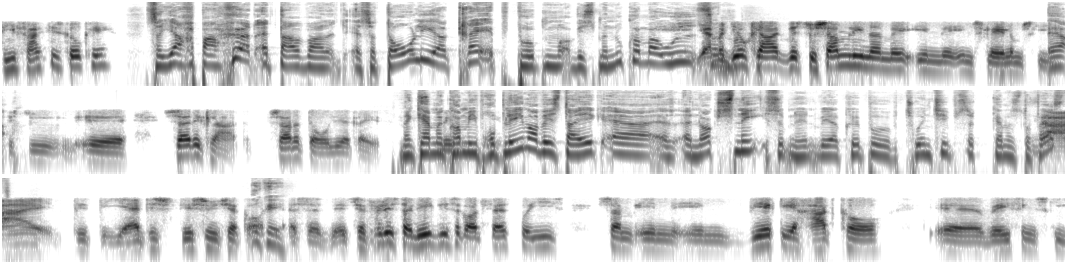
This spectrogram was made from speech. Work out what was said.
De er faktisk okay. Så jeg har bare hørt, at der var altså, dårligere greb på dem, og hvis man nu kommer ud... Ja, som- men det er jo klart, hvis du sammenligner med en, en slalomski, Ja. hvis du, øh, så er det klart, så er der dårligere greb. Men kan man Men- komme i problemer, hvis der ikke er, er, nok sne simpelthen ved at køre på twin tip, så kan man stå fast? Nej, det, det, ja, det, det synes jeg godt. Okay. Altså, selvfølgelig står de ikke lige så godt fast på is, som en, en virkelig hardcore øh, racing-ski.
